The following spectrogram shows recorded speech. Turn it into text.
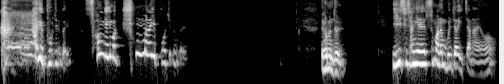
강하게 부어지는 거예요. 성령이 막 충만하게 부어지는 거예요. 여러분들 이 세상에 수많은 문제가 있잖아요.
